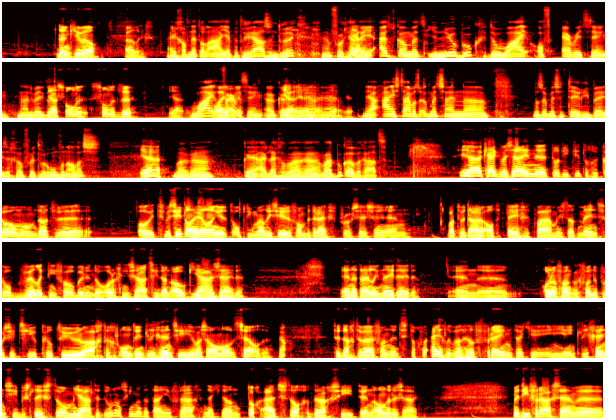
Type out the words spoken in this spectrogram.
Dankjewel, Alex. Je gaf net al aan, je hebt het razend druk. Vorig jaar ben je uitgekomen met je nieuwe boek, The Why of Everything. Nou, dan weet ik dat... Ja, zonder, zonder de. Ja. Why, of Everything, oké. Ja ja ja, ja, Einstein was ook, met zijn, uh, was ook met zijn theorie bezig over het waarom van alles. Ja. Maar uh, kun je uitleggen waar, uh, waar het boek over gaat? Ja, kijk, we zijn tot die titel gekomen omdat we ooit... We zitten al heel lang in het optimaliseren van bedrijfsprocessen en wat we daar altijd tegenkwamen is dat mensen op welk niveau binnen de organisatie dan ook ja zeiden. En uiteindelijk nee deden. En onafhankelijk van de positie, cultuur, achtergrond, intelligentie, was allemaal hetzelfde. Ja. Toen dachten wij van, het is toch eigenlijk wel heel vreemd dat je in je intelligentie beslist om ja te doen als iemand het aan je vraagt. En dat je dan toch uitstelgedrag ziet en andere zaken. Met die vraag zijn we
